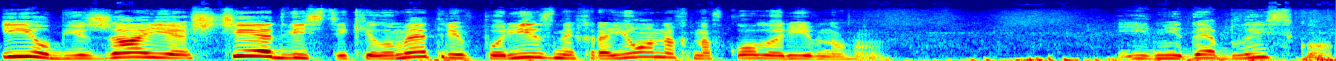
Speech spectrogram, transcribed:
і об'їжджає ще 200 кілометрів по різних районах навколо рівного. І ніде близько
